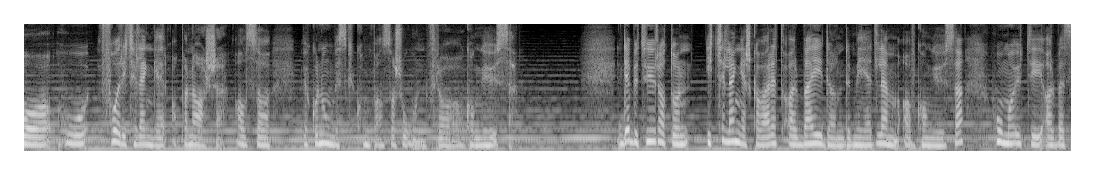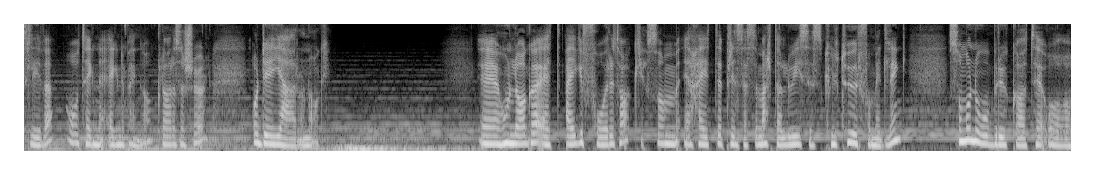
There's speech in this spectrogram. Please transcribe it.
og hun får ikke lenger apanasje, altså økonomisk kompensasjon fra kongehuset. Det betyr at hun ikke lenger skal være et arbeidende medlem av kongehuset. Hun må ut i arbeidslivet og tegne egne penger, klare seg sjøl, og det gjør hun òg. Hun lager et eget foretak som heter Prinsesse Märtha Louises kulturformidling, som hun nå bruker til å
